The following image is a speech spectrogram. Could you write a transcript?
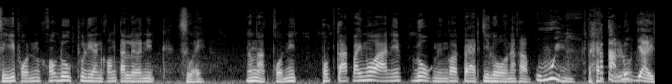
สีผลของลูกทุเรียนของตะเลินนี่สวย น้ำหนักผลนี่ผมตัดไปเมื่อวานนี้ลูกหนึ่งก็ 8 กิโลนะครับอุ้ยแปดถ้าตัดกิโลลูกใหญ่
